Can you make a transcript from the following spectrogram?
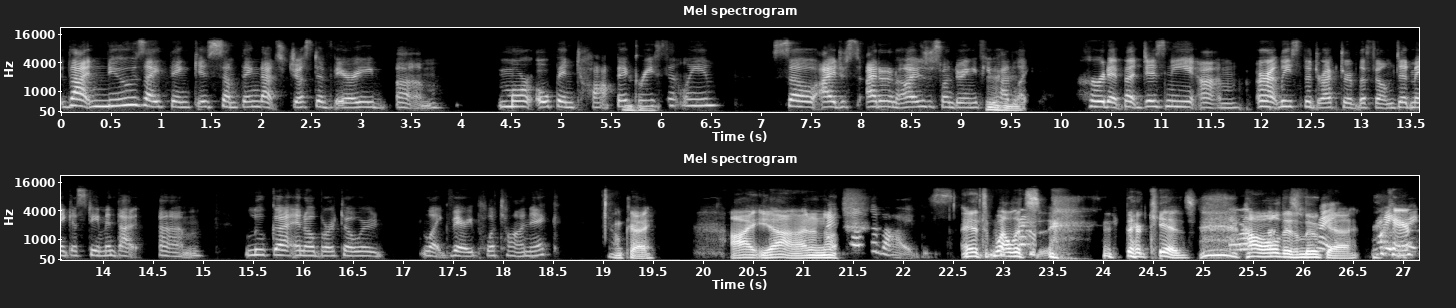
that news I think is something that's just a very um more open topic mm-hmm. recently. So I just I don't know. I was just wondering if you mm-hmm. had like heard it, but Disney um or at least the director of the film did make a statement that um Luca and Alberto were like very platonic. Okay. I yeah, I don't know. I love the vibes. It's well, it's they're kids. They're How old is Luca? Right. Right,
